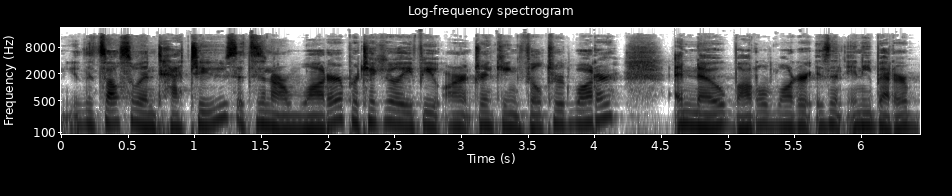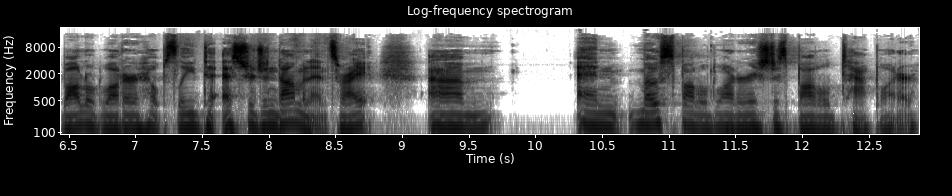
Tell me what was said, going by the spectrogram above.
It's also in tattoos. It's in our water, particularly if you aren't drinking filtered water. And no, bottled water isn't any better. Bottled water helps lead to estrogen dominance, right? Um, and most bottled water is just bottled tap water.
